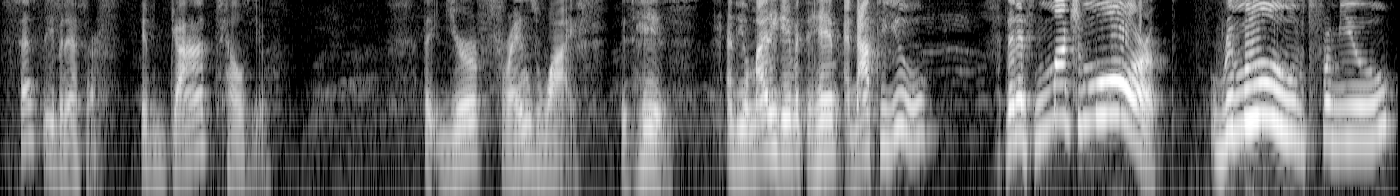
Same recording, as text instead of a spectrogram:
Says the Ibn Ezra, if God tells you that your friend's wife is his, and the Almighty gave it to him and not to you, then it's much more removed from you.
